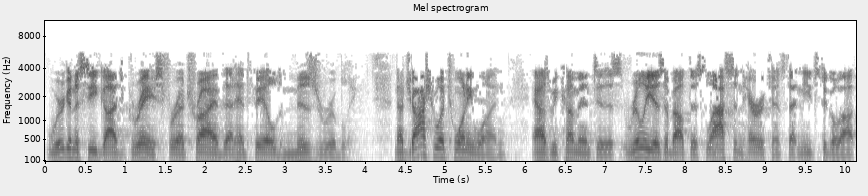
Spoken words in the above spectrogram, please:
We're going to see God's grace for a tribe that had failed miserably. Now, Joshua 21, as we come into this, really is about this last inheritance that needs to go out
